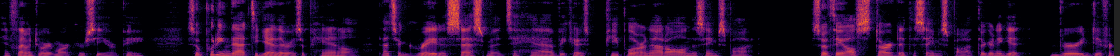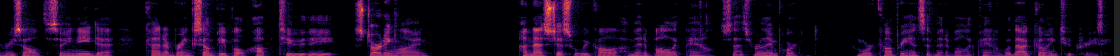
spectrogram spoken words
inflammatory marker CRP? So putting that together as a panel, that's a great assessment to have because people are not all in the same spot. So if they all start at the same spot, they're going to get very different results. So you need to kind of bring some people up to the starting line And that's just what we call a metabolic panel. So that's really important. A more comprehensive metabolic panel without going too crazy.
